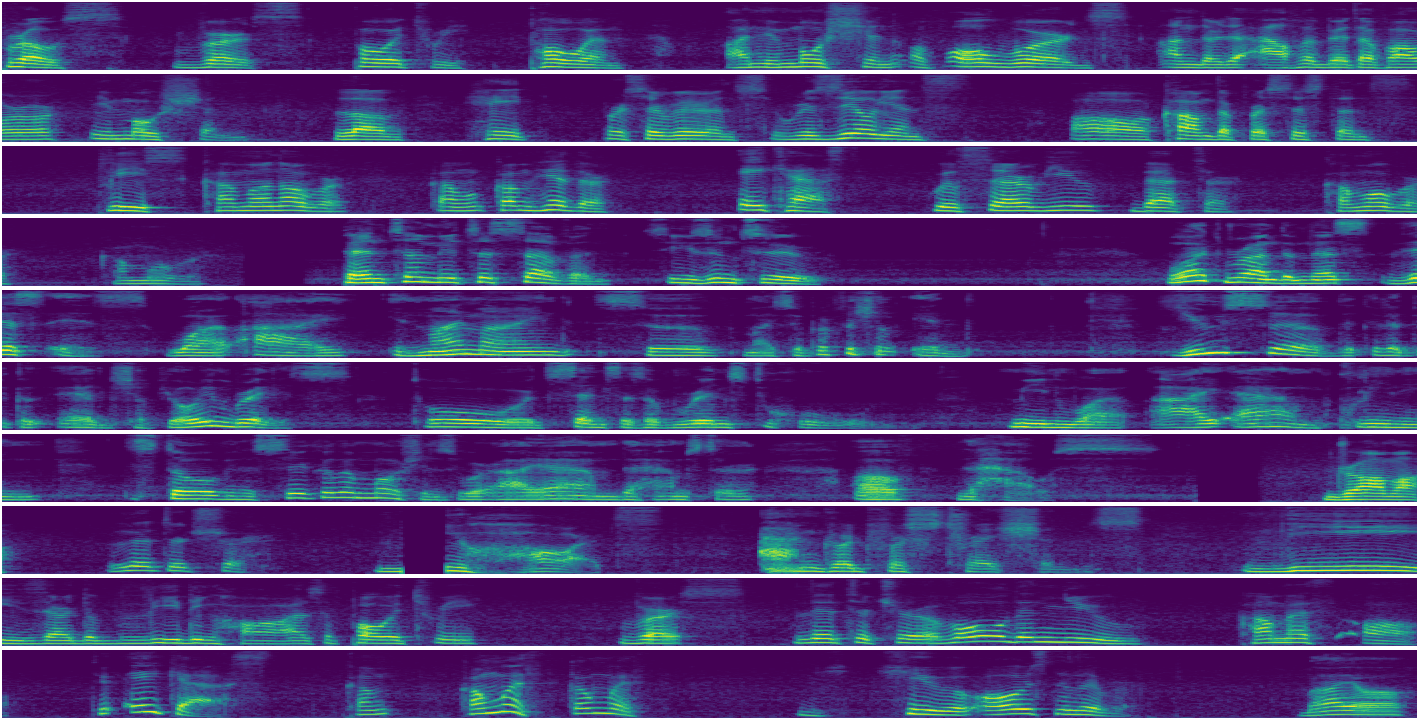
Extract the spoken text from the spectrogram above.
prose, verse, poetry, poem, an emotion of all words under the alphabet of our emotion. Love, hate, perseverance, resilience. Oh, come the persistence. Please come on over. Come, come hither. Acast will serve you better. Come over. Come over. Pentameter 7, Season 2. What randomness this is, while I, in my mind, serve my superficial id. You serve the elliptical edge of your embrace towards senses of rinse to hold. Meanwhile, I am cleaning the stove in a circular motions where I am the hamster of the house. Drama, literature, beating hearts, angered frustrations. These are the bleeding hearts of poetry, verse, literature of old and new. Cometh all to Acast. Come, come with, come with. She will always deliver. Bye, all.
